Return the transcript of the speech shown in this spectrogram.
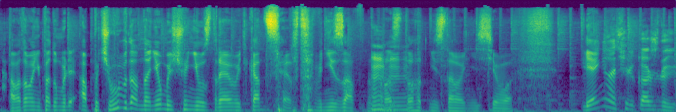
А потом они подумали, а почему бы нам на нем еще не устраивать концерт внезапно, Мгм. просто вот ни с того ни с сего. И они начали каждый,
